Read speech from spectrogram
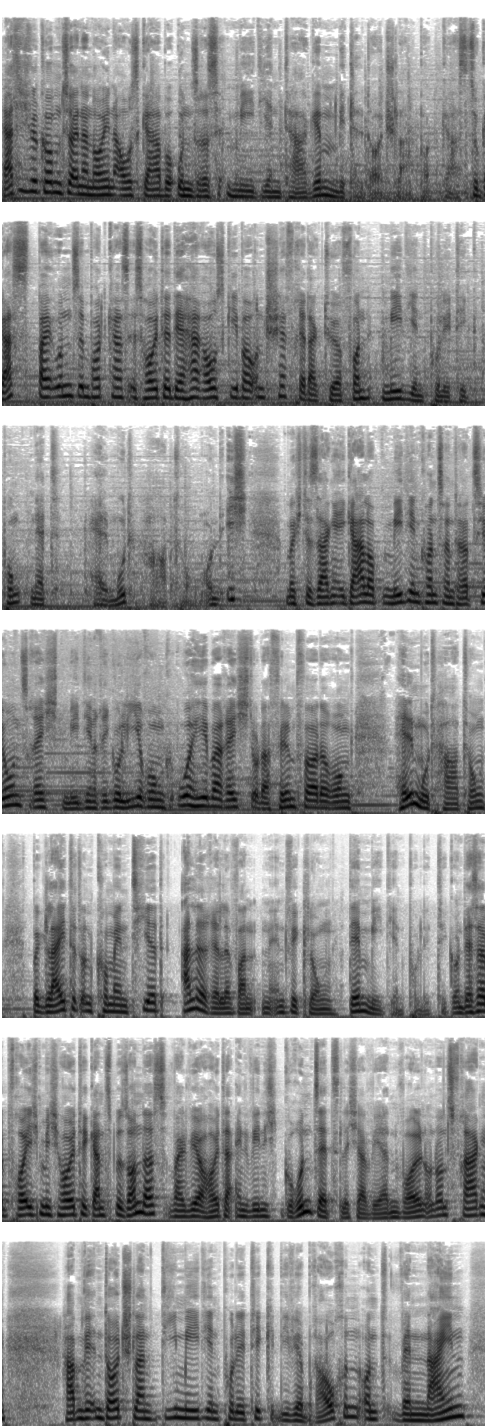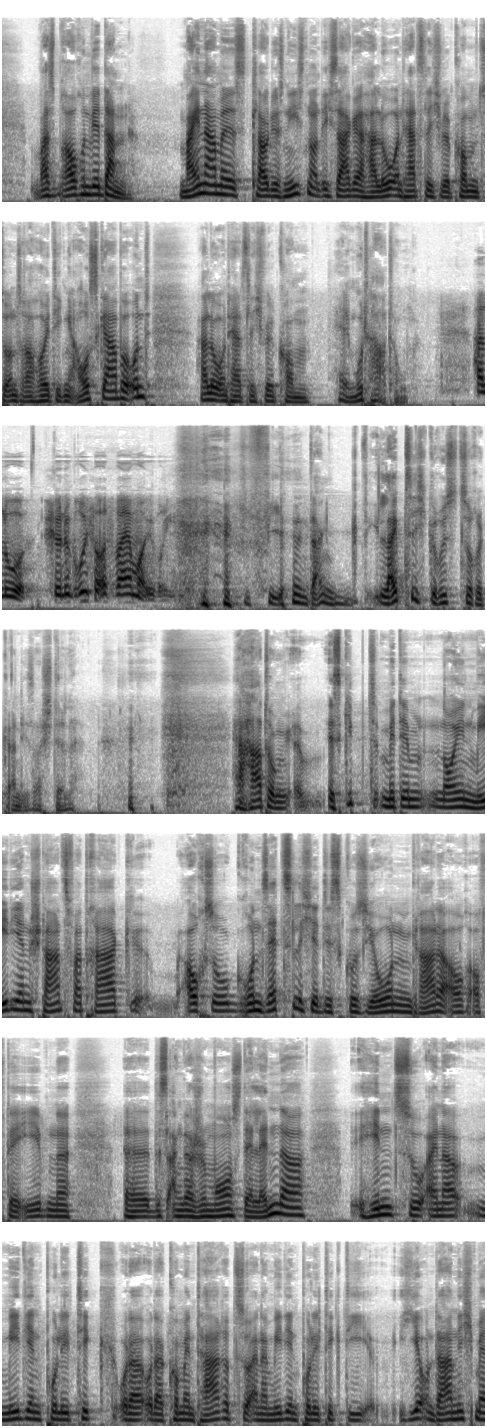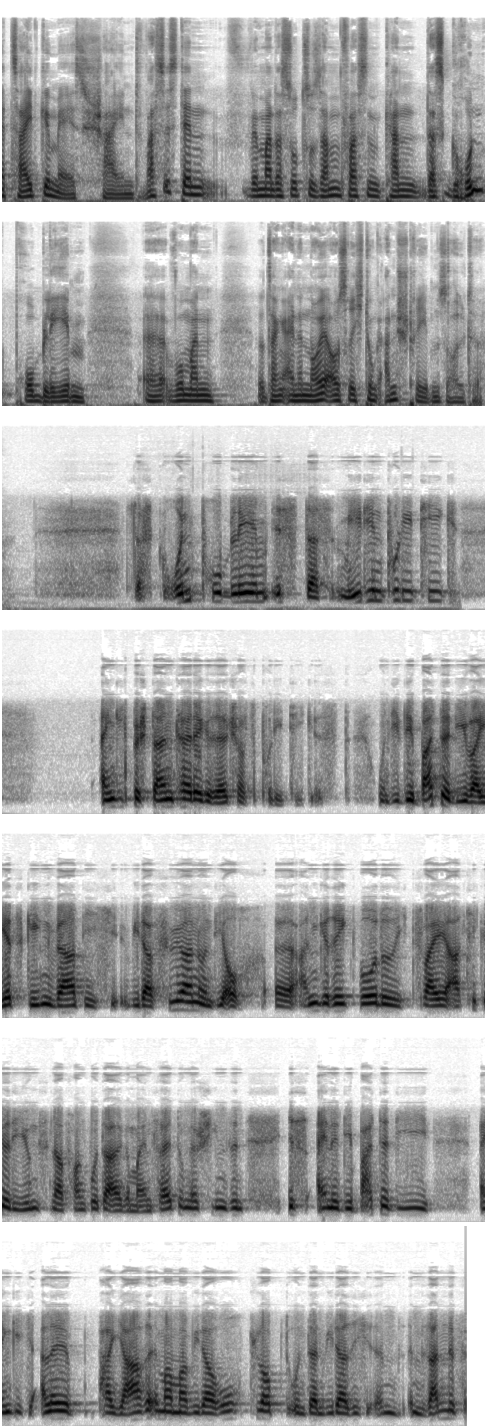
Herzlich willkommen zu einer neuen Ausgabe unseres Medientage Mitteldeutschland Podcast. Zu Gast bei uns im Podcast ist heute der Herausgeber und Chefredakteur von Medienpolitik.net, Helmut Hartung. Und ich möchte sagen, egal ob Medienkonzentrationsrecht, Medienregulierung, Urheberrecht oder Filmförderung, Helmut Hartung begleitet und kommentiert alle relevanten Entwicklungen der Medienpolitik. Und deshalb freue ich mich heute ganz besonders, weil wir heute ein wenig grundsätzlicher werden wollen und uns fragen, haben wir in Deutschland die Medienpolitik, die wir brauchen? Und wenn nein, was brauchen wir dann? Mein Name ist Claudius Niesen und ich sage Hallo und herzlich willkommen zu unserer heutigen Ausgabe und Hallo und herzlich willkommen, Helmut Hartung. Hallo, schöne Grüße aus Weimar übrigens. Vielen Dank. Leipzig grüßt zurück an dieser Stelle. Herr Hartung, es gibt mit dem neuen Medienstaatsvertrag auch so grundsätzliche Diskussionen, gerade auch auf der Ebene äh, des Engagements der Länder hin zu einer Medienpolitik oder, oder Kommentare zu einer Medienpolitik, die hier und da nicht mehr zeitgemäß scheint. Was ist denn, wenn man das so zusammenfassen kann, das Grundproblem, äh, wo man sozusagen eine Neuausrichtung anstreben sollte? Das Grundproblem ist, dass Medienpolitik eigentlich Bestandteil der Gesellschaftspolitik ist. Und die Debatte, die wir jetzt gegenwärtig wieder führen und die auch äh, angeregt wurde durch zwei Artikel, die jüngst in der Frankfurter Allgemeinen Zeitung erschienen sind, ist eine Debatte, die eigentlich alle paar Jahre immer mal wieder hochploppt und dann wieder sich im, im Sande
